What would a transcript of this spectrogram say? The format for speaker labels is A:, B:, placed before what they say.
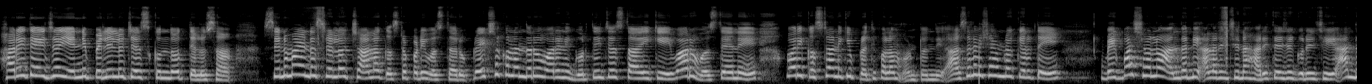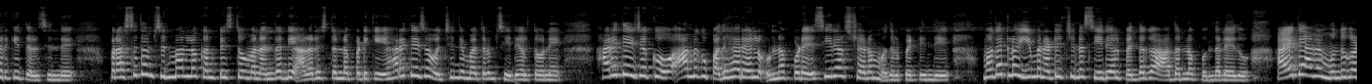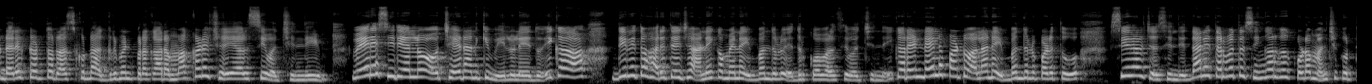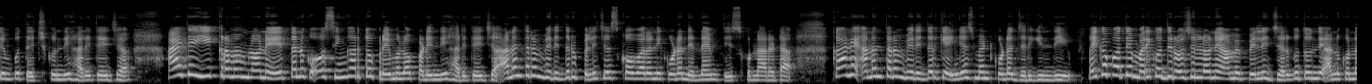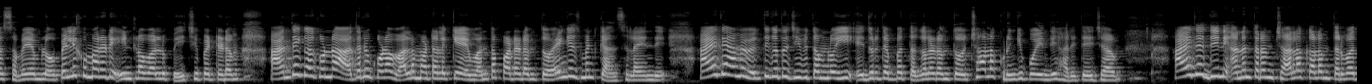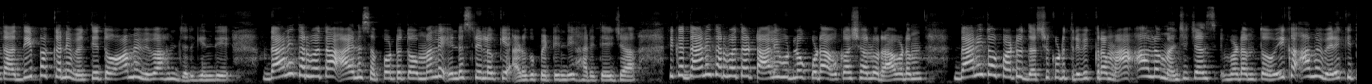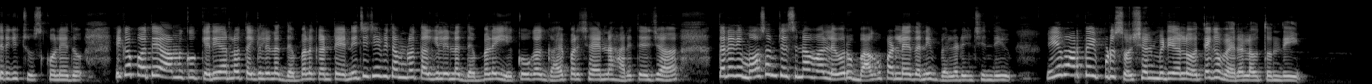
A: హరితేజ ఎన్ని పెళ్ళిళ్ళు చేసుకుందో తెలుసా? సినిమా ఇండస్ట్రీలో చాలా కష్టపడి వస్తారు. ప్రేక్షకులందరూ వారిని గుర్తించే స్థాయికి వారు వస్తేనే వారి కష్టానికి ప్రతిఫలం ఉంటుంది. అసలు విషయంలోకి వెళ్తే బిగ్ బాస్ షోలో అందరినీ అలరించిన హరితేజ గురించి అందరికీ తెలిసిందే. ప్రస్తుతం సినిమాల్లో కనిపిస్తూ మనందరినీ అలరిస్తున్నప్పటికీ హరితేజ వచ్చింది మాత్రం సీరియల్తోనే. హరితేజకు ఆమెకు పదిహేరేళ్ళు ఉన్నప్పుడే సీరియల్స్ చేయడం మొదలుపెట్టింది. మొదట్లో ఈమె నటించిన సీరియల్ పెద్దగా ఆదరణ పొందలేదు. అయితే ఆమె ముందుగా డైరెక్టర్తో రాసుకున్న అగ్రిమెంట్ ప్రకారం అక్కడే చేయాల్సి వచ్చింది. వేరే సీరియల్లో చేయడానికి వీలు లేదు. ఇక దీనితో హరితేజ అనేకమైన ఇబ్బందులు ఎదుర్కోవాల్సి వచ్చింది. ఇక రెండేళ్ళ పాటు అలానే ఇబ్బందులు పడుతూ సీరియల్ చేసింది. దాని తర్వాత సింగర్గా కూడా మంచి గుర్తింపు తెచ్చుకుంది హరితేజ. అయితే ఈ క్రమంలోనే తనకు ఓ సింగర్తో ప్రేమలో పడింది హరితేజ. అనంతరం వీరిద్దరూ పెళ్ళి చేసుకోవాలని కూడా నిర్ణయం తీసుకున్నారట. కానీ అనంతరం వీరిద్దరికి ఎంగేజ్మెంట్ కూడా జరిగింది. ఇకపోతే మరికొద్ది రోజుల్లోనే ఆమె పెళ్ళి జరుగుతుంది అనుకున్న సమయంలో పెళ్ళి కుమారుడి ఇంట్లో వాళ్ళు పేచి పెట్టడం అంతేకాకుండా అతను కూడా వాళ్ళ మాటలకే వంత పడడంతో ఎంగేజ్మెంట్ క్యాన్సిల్ అయింది. అయితే ఆమె వ్యక్తిగత జీవితంలో ఈ ఎదురు దెబ్బ తగలడంతో చాలా కృంగిపోయింది హరితేజ. అయితే దీని అనంతరం చాలా కాలం తర్వాత దీపక్ అనే వ్యక్తితో ఆమె వివాహం జరిగింది. దాని తర్వాత ఆయన సపోర్టుతో మళ్ళీ ఇండస్ట్రీలోకి అడుగుపెట్టింది హరితేజ. ఇక దాని తర్వాత టాలీవుడ్లో కూడా అవకాశాలు రావడం దానితో పాటు దర్శకుడు త్రివిక్రమ్ ఆ ఆలో మంచి ఛాన్స్ ఇవ్వడంతో ఇక ఆమె వెనక్కి తిరిగి చూసుకోలేదు. ఇకపోతే ఆమెకు కెరియర్లో తగిలిన దెబ్బల కంటే నిజ జీవితంలో తగిలిన దెబ్బలే ఎక్కువగా గాయపరిచాయన్న హరితేజ తనని మోసం చేసిన వాళ్ళెవరూ బాగుపడలేదని వెల్లడించింది. ఈ వార్త ఇప్పుడు సోషల్ మీడియాలో తెగ వైరల్ అవుతుంది.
